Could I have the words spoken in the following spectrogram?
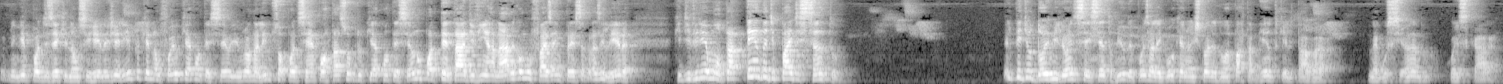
Ninguém pode dizer que não se reelegeria, porque não foi o que aconteceu. E o jornalismo só pode se reportar sobre o que aconteceu, não pode tentar adivinhar nada, como faz a imprensa brasileira que deveria montar tenda de pai de santo. Ele pediu 2 milhões e 600 mil, depois alegou que era uma história de um apartamento que ele estava negociando com esse cara.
